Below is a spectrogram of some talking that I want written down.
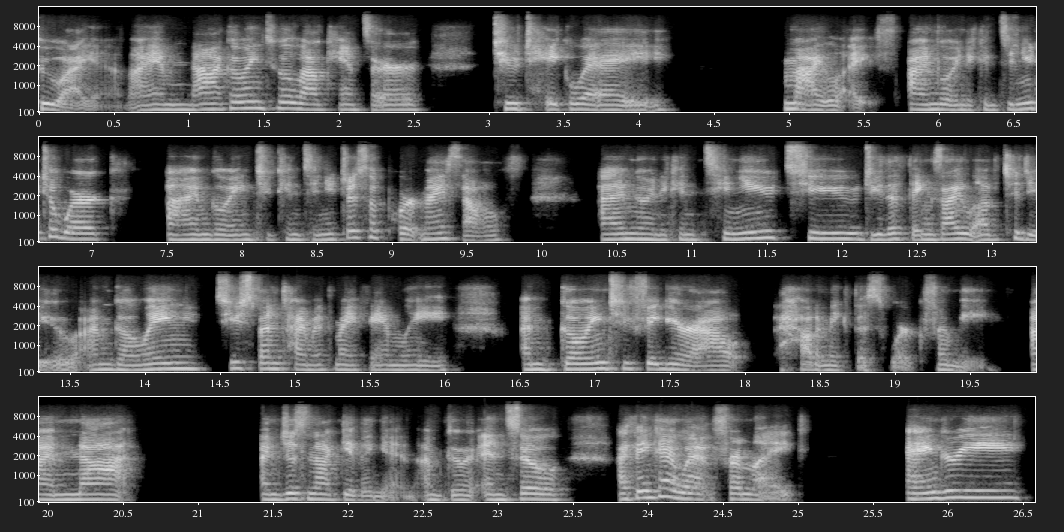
who I am. I am not going to allow cancer to take away my life. I'm going to continue to work. I'm going to continue to support myself. I'm going to continue to do the things I love to do. I'm going to spend time with my family. I'm going to figure out how to make this work for me. I'm not, I'm just not giving in. I'm good. And so I think I went from like angry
